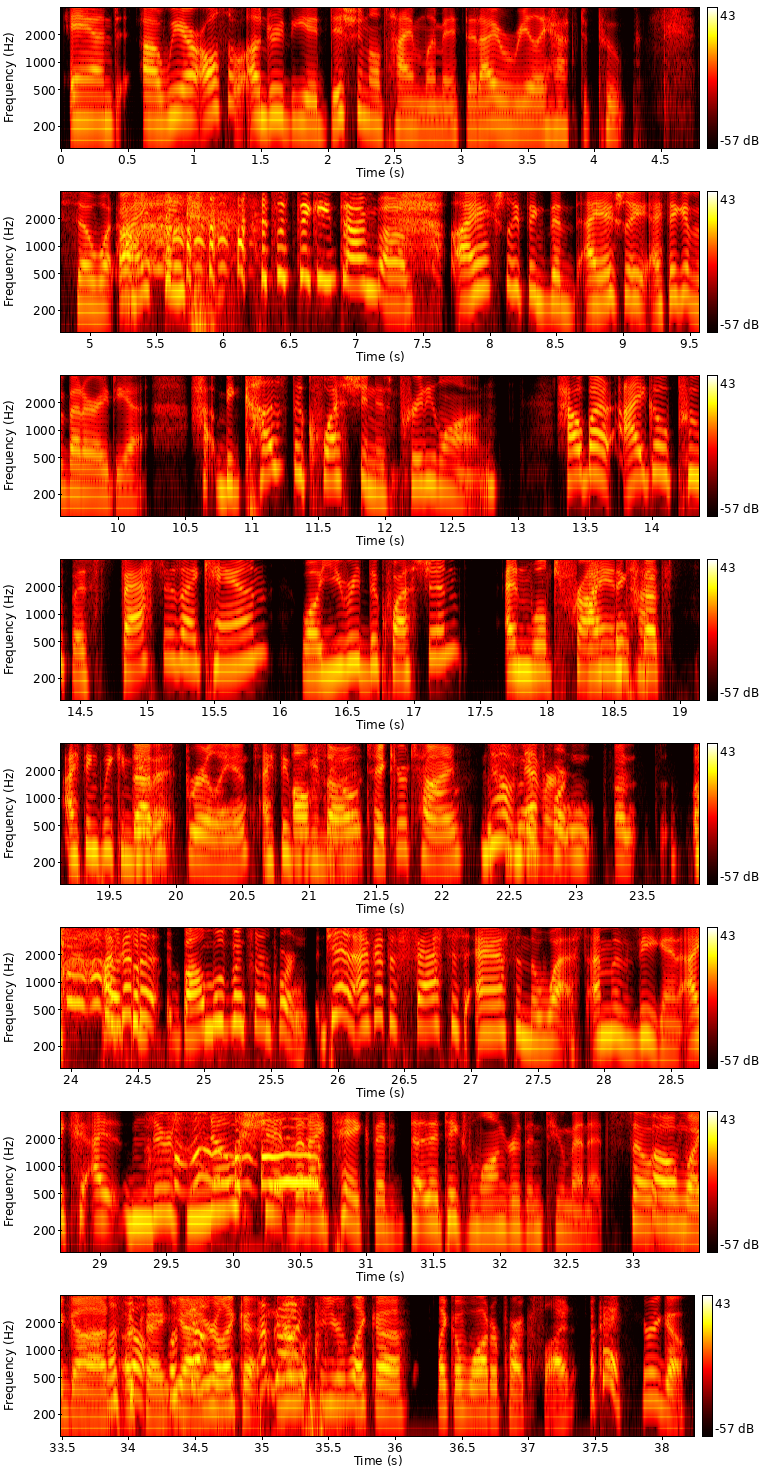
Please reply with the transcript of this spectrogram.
And uh, we are also under the additional time limit that I really have to poop. So what I think it's a ticking time bomb. I actually think that I actually I think I have a better idea. How, because the question is pretty long. How about I go poop as fast as I can while you read the question and we'll try I and think ti- that's I think we can do is That is brilliant. I think we can do also take your time. This No, is never. important. Uh, I've got a- bowel movements are important. Jen, I've got the fastest ass in the West. I'm a vegan. I, I- there's no shit that I take that, that that takes longer than two minutes. So Oh my god. Let's go, okay, let's yeah, go. you're like a you're, you're like a like a water park slide. Okay, here we go.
